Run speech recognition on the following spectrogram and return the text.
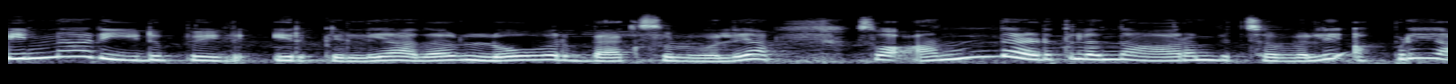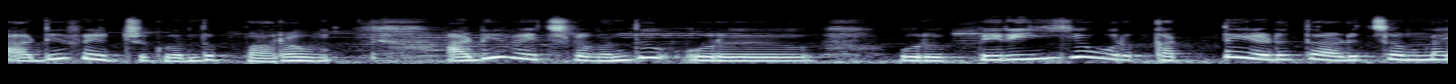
பின்னாடி இடுப்பு இருக்குது இல்லையா? அதாவது லோவர் பேக் சொல்லுவோம் இல்லையா ஸோ அந்த இடத்துலேருந்து ஆரம்பித்த வலி அப்படியே அடிவயிற்றுக்கு வந்து பரவும். அடிவயிற்றில் வந்து ஒரு ஒரு பெரிய ஒரு கட்டை எடுத்து அடித்தோம்னா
